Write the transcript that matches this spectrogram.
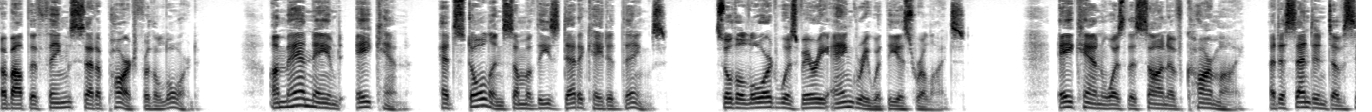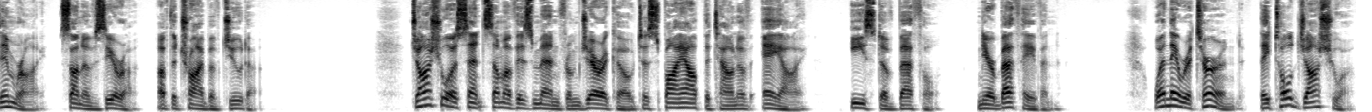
about the things set apart for the Lord. A man named Achan had stolen some of these dedicated things. So the Lord was very angry with the Israelites. Achan was the son of Carmi, a descendant of Zimri, son of Zerah, of the tribe of Judah. Joshua sent some of his men from Jericho to spy out the town of Ai, east of Bethel, near Bethaven. When they returned, they told Joshua,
